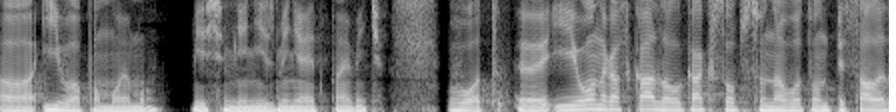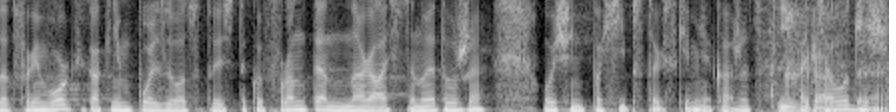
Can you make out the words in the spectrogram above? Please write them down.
э, Ива, по-моему если мне не изменяет память. Вот. Э, и он рассказывал, как, собственно, вот он писал этот фреймворк и как ним пользоваться. То есть такой фронтенд на расте. Но это уже очень по-хипстерски, мне кажется. И Хотя раз, вот да. же...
